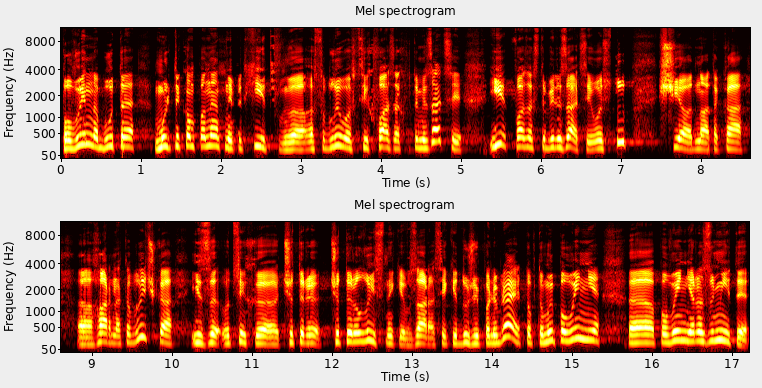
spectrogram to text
Повинен бути мультикомпонентний підхід, особливо в цих фазах оптимізації і фазах стабілізації. Ось тут ще одна така е, гарна табличка із оцих е, чотири, чотирилисників зараз, які дуже полюбляють. Тобто ми повинні, е, повинні розуміти,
